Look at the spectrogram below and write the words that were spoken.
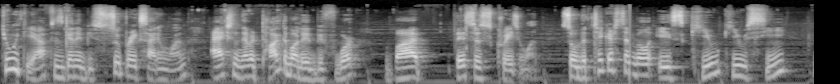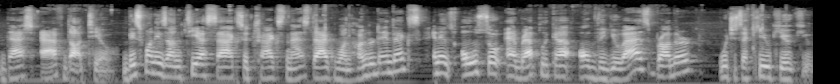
two ETFs is going to be super exciting one. I actually never talked about it before, but this is crazy one. So the ticker symbol is QQC f.to. This one is on TSX, it tracks Nasdaq 100 index, and it's also a replica of the US brother, which is a QQQ.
